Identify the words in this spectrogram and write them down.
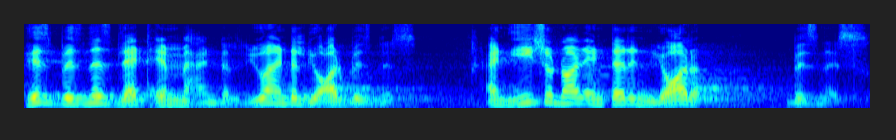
His business, let him handle. You handle your business. And he should not enter in your business.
